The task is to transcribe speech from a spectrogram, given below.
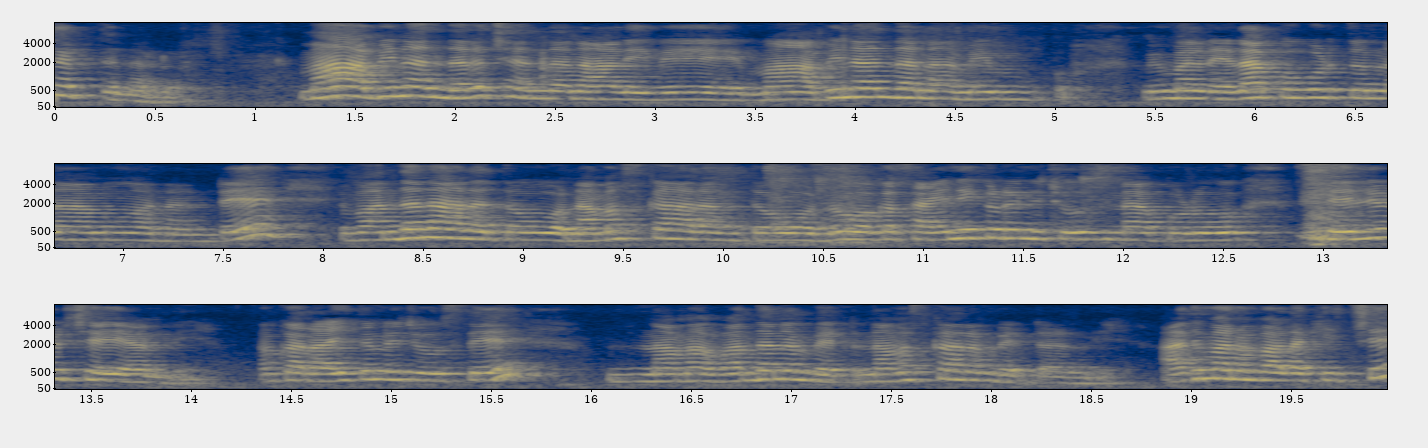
చెప్తున్నాడు. మా అభినందన చందనాలివే. మా అభినందన మేము మిమ్మల్ని ఎలా పొగుడుతున్నాము అని అంటే వందనాలతో నమస్కారంతో నువ్వు ఒక సైనికుడిని చూసినప్పుడు సెల్యూట్ చేయండి. ఒక రైతుని చూస్తే నమ వందనం పెట్ట నమస్కారం పెట్టండి. అది మనం వాళ్ళకి ఇచ్చే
